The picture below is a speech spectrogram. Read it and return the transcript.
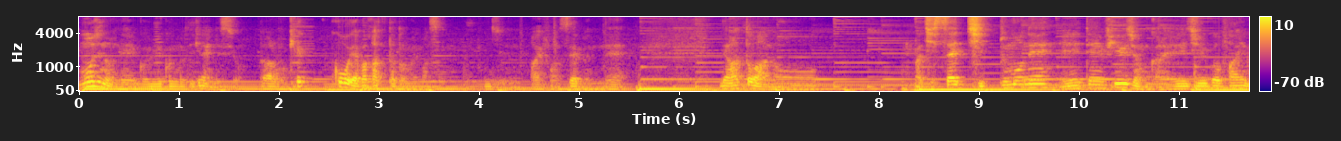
文字のね読み込みもできないんですよ。だからもう結構やばかったと思います。iPhone7 ねで。あとはあのまあ、実際チップもね A10 フュージョンから A15 ファイ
